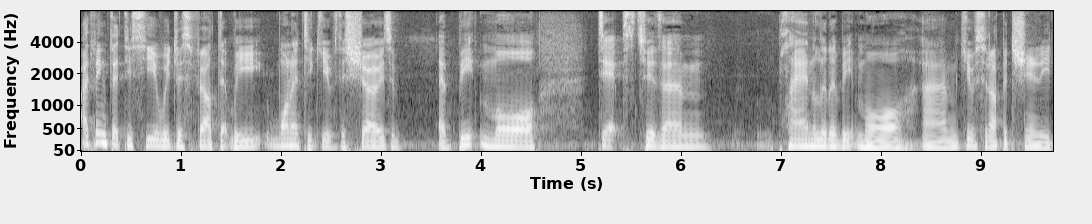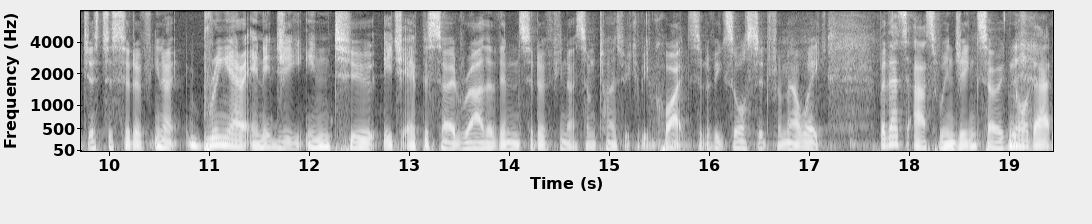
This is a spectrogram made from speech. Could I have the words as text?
I think that this year we just felt that we wanted to give the shows a, a bit more depth to them, plan a little bit more, um, give us an opportunity just to sort of, you know, bring our energy into each episode rather than sort of, you know, sometimes we could be quite sort of exhausted from our week. But that's us whinging, so ignore that.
